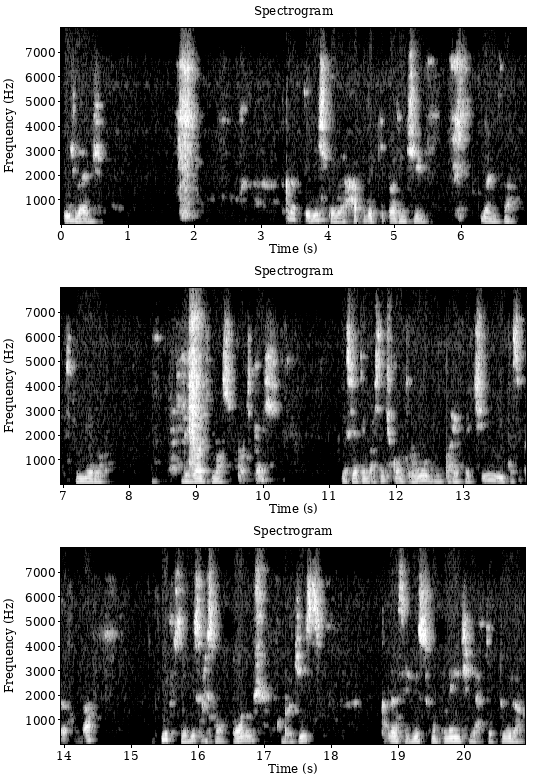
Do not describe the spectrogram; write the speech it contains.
APIs leves. Característica é rápida aqui para a gente finalizar esse primeiro episódio do nosso podcast. Você já tem bastante conteúdo para refletir e para se aprofundar. Microserviços eles são autônomos, como eu disse. Cada serviço, componente e arquitetura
